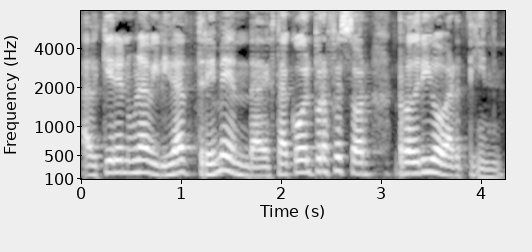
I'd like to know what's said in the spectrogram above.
adquieren una habilidad tremenda, destacó el profesor Rodrigo Bertín.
